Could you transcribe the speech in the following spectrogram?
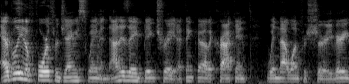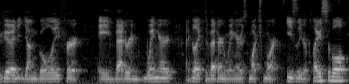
Eberle in a fourth for Jeremy Swayman. That is a big trade. I think uh, the Kraken win that one for sure. A very good young goalie for a veteran winger. I feel like the veteran winger is much more easily replaceable.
